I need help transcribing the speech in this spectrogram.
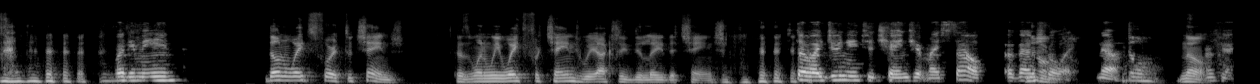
What do you mean? Don't wait for it to change because when we wait for change we actually delay the change. So i do need to change it myself eventually. No. No. No. Okay.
